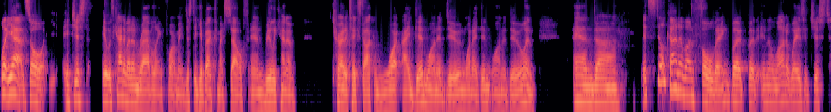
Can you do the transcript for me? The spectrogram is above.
Well, yeah. So it just it was kind of an unraveling for me just to get back to myself and really kind of try to take stock of what I did want to do and what I didn't want to do. And and uh, it's still kind of unfolding, but but in a lot of ways, it just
